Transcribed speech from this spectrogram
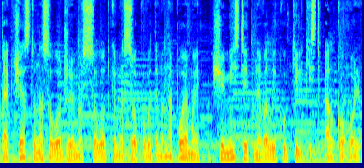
так часто насолоджуємось солодкими соковитими напоями, що містять невелику кількість алкоголю.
